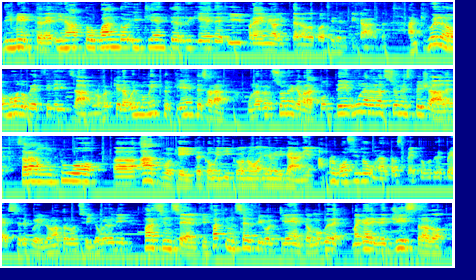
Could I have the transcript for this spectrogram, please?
di mettere in atto quando il cliente richiede il premio all'interno della tua fidelity card. Anche quello è un modo per fidelizzarlo, perché da quel momento il cliente sarà una persona che avrà con te una relazione speciale, sarà un tuo uh, advocate, come dicono gli americani. A proposito, un altro aspetto potrebbe essere quello, un altro consiglio, quello di farsi un selfie. Fatti un selfie col cliente, oppure magari registralo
